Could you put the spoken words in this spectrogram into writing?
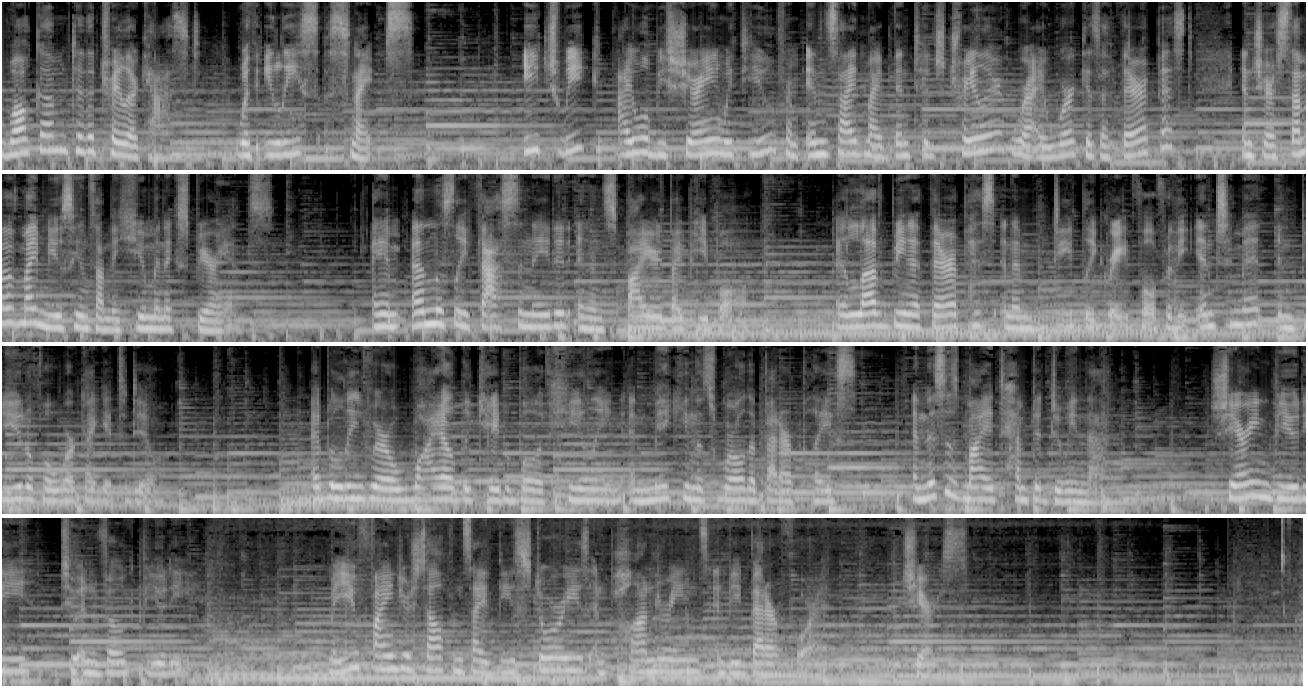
Welcome to the Trailer Cast with Elise Snipes. Each week, I will be sharing with you from inside my vintage trailer where I work as a therapist and share some of my musings on the human experience. I am endlessly fascinated and inspired by people. I love being a therapist and am deeply grateful for the intimate and beautiful work I get to do. I believe we are wildly capable of healing and making this world a better place, and this is my attempt at doing that sharing beauty to invoke beauty. May you find yourself inside these stories and ponderings and be better for it. Cheers.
